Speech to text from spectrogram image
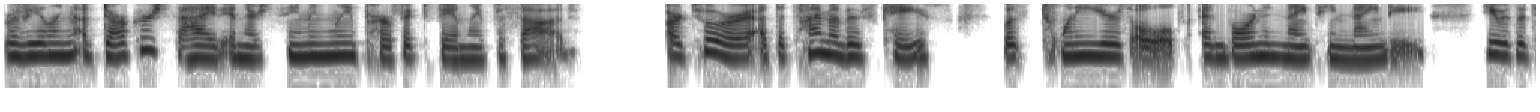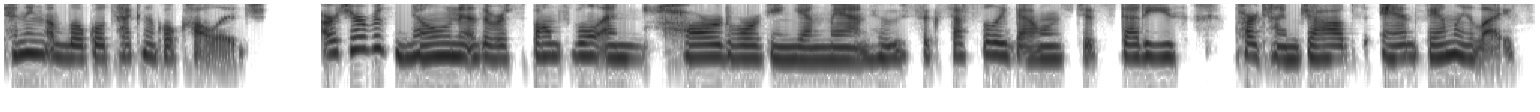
revealing a darker side in their seemingly perfect family facade. Arthur, at the time of this case, was 20 years old and born in 1990. He was attending a local technical college. Arthur was known as a responsible and hardworking young man who successfully balanced his studies, part time jobs, and family life.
